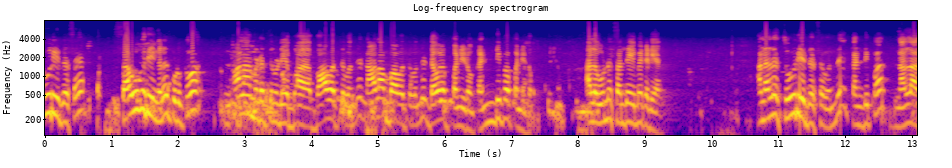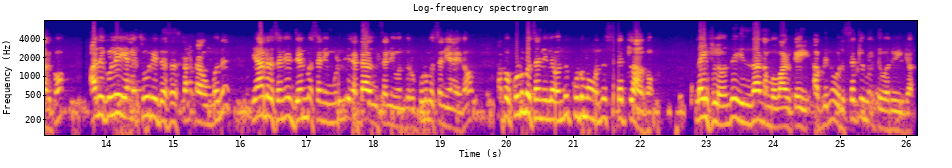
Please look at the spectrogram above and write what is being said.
சூரிய தசை சௌகரியங்களை கொடுக்கும். நாலாம் இடத்தினுடைய பா பாவத்தை வந்து நாலாம் பாவத்தை வந்து டெவலப் பண்ணிடும். கண்டிப்பா பண்ணிடும். அதுல ஒன்றும் சந்தேகமே கிடையாது. அதனால சூரிய தசை வந்து கண்டிப்பா நல்லா இருக்கும். அதுக்குள்ளே சூரிய தசை ஸ்டார்ட் ஆகும்போது ஏழரை சனி ஜென்ம சனி முடிஞ்சு ரெண்டாவது சனி வந்துடும் குடும்ப சனி ஆயிடும். அப்போ குடும்ப சனியில வந்து குடும்பம் வந்து செட்டில் ஆகும். லைஃப்ல வந்து இதுதான் நம்ம வாழ்க்கை அப்படின்னு ஒரு செட்டில்மெண்ட் வருவீங்க.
